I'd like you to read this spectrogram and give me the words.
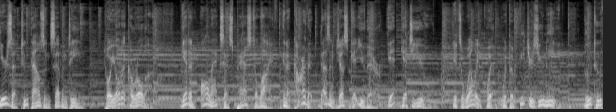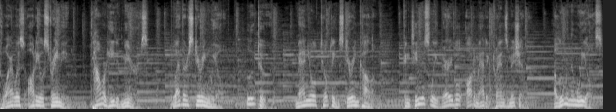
Here's a 2017 Toyota Corolla. Get an all-access pass to life in a car that doesn't just get you there, it gets you. It's well equipped with the features you need. Bluetooth wireless audio streaming, power heated mirrors, leather steering wheel, Bluetooth, manual tilting steering column, continuously variable automatic transmission, aluminum wheels,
